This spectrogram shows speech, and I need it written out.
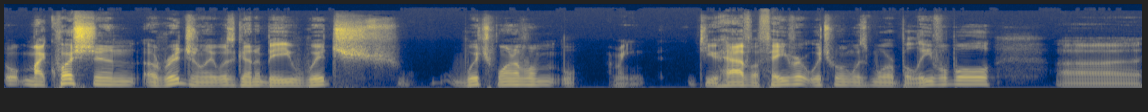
my question originally was going to be which which one of them. I mean, do you have a favorite? Which one was more believable? Uh,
